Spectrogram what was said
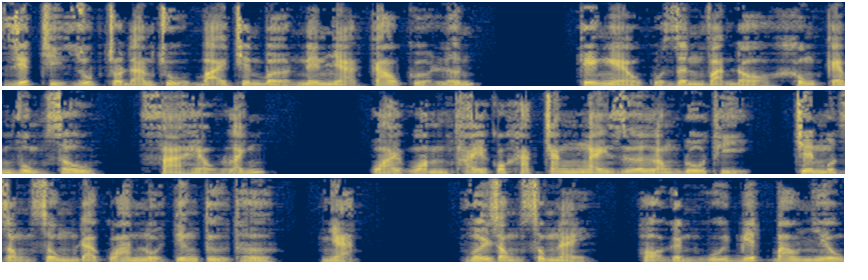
giết chỉ giúp cho đám chủ bãi trên bờ nên nhà cao cửa lớn. Kê nghèo của dân vạn đỏ không kém vùng sâu, xa hẻo lánh, Quái oăm thay có khác chăng ngay giữa lòng đô thị, trên một dòng sông đã quá nổi tiếng từ thơ, nhạc. Với dòng sông này, họ gần gũi biết bao nhiêu.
